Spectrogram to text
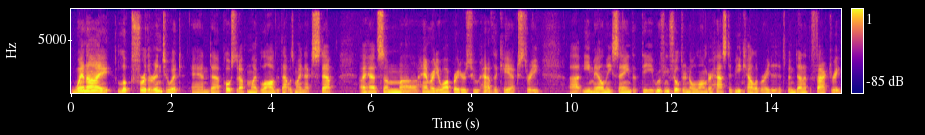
when I looked further into it and uh, posted up on my blog that that was my next step, I had some uh, ham radio operators who have the KX3 uh, email me saying that the roofing filter no longer has to be calibrated. It's been done at the factory.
